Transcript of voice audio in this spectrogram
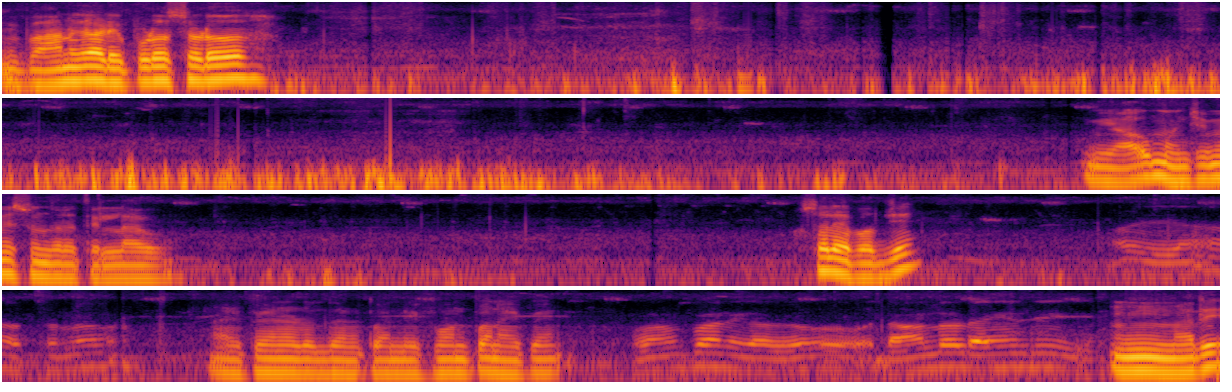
మీ బానగాడు ఎప్పుడు వస్తాడు మీ ఆవు మంచి మేస్తుందిరా తెల్లావు. వస్తలే పబ్జి? అయిపోయినాడు దాని పని ఫోన్ పని అయిపోయింది. ఫోన్ పని కాదు డౌన్లోడ్ అయింది. మరి?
